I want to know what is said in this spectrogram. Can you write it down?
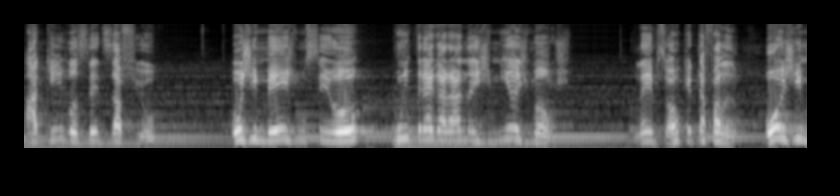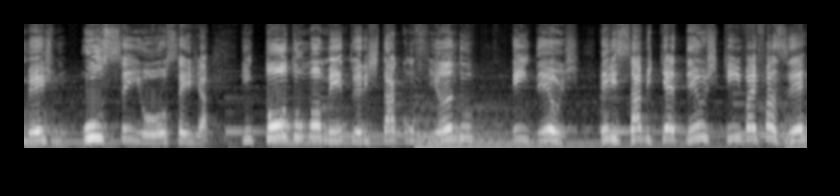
a quem você desafiou. Hoje mesmo o Senhor o entregará nas minhas mãos. Lembre-se, olha o que ele está falando. Hoje mesmo o Senhor, ou seja, em todo momento ele está confiando em Deus. Ele sabe que é Deus quem vai fazer.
